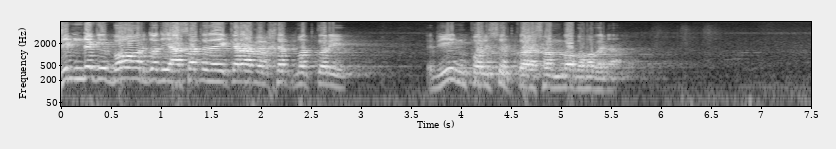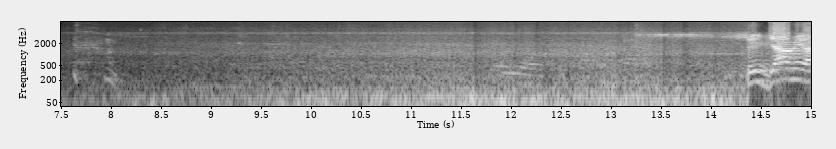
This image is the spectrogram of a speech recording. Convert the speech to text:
জিন্দগি বর যদি আসাতে কেরামের খেদমত করি, ঋণ পরিশোধ করা সম্ভব হবে না। এই জামিয়া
